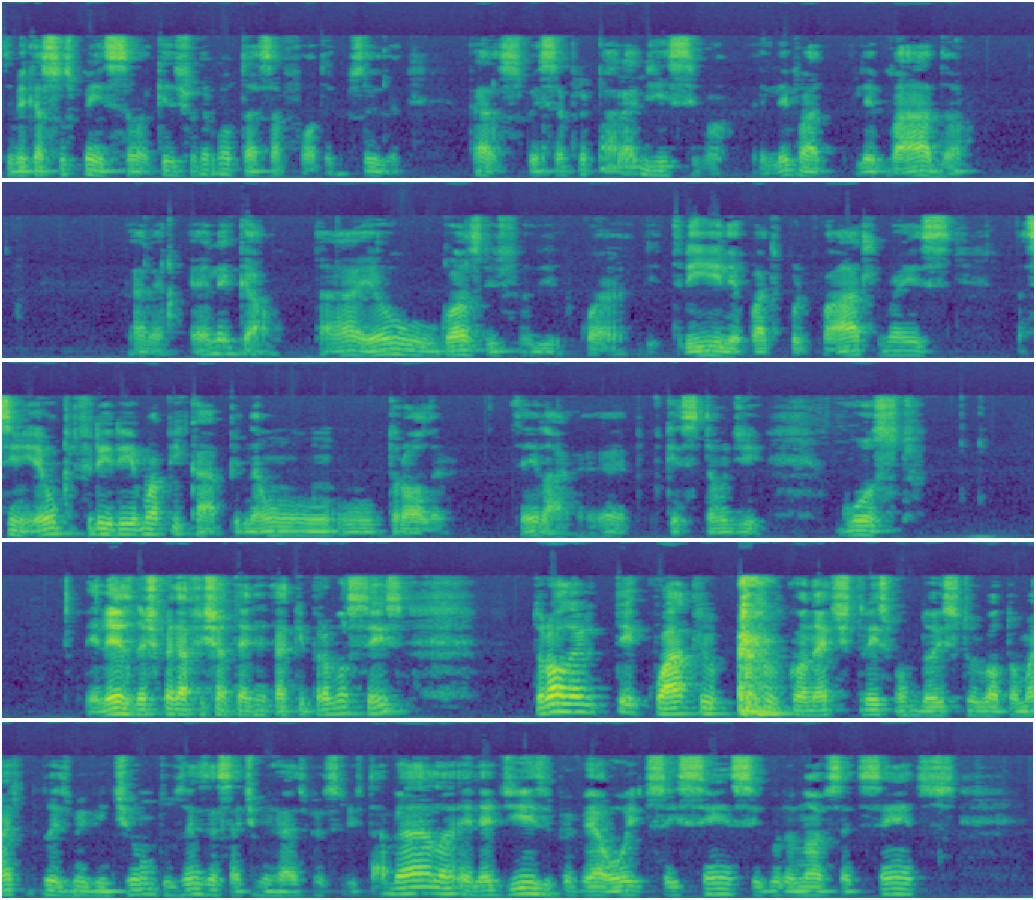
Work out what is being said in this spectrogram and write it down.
Você vê que a suspensão aqui, deixa eu até voltar essa foto aqui para vocês verem Cara, a suspensão é preparadíssima, elevado, elevado, ó. Cara, é legal, tá? Eu gosto de, de, de trilha 4x4, mas assim, eu preferiria uma picape, não um, um troller. Sei lá, é questão de gosto. Beleza? Deixa eu pegar a ficha técnica aqui para vocês. Troller T4 Connect 3.2 Turbo Automático 2021, 217 mil reais preço de tabela. Ele é diesel, PVA 8,600, seguro 9,700.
